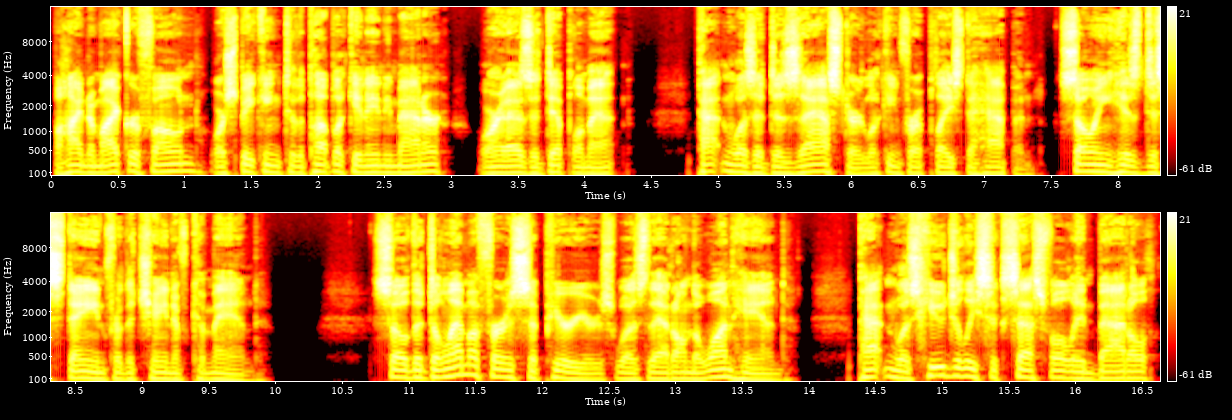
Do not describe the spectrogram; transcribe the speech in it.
Behind a microphone, or speaking to the public in any manner, or as a diplomat, Patton was a disaster looking for a place to happen, sowing his disdain for the chain of command. So the dilemma for his superiors was that, on the one hand, Patton was hugely successful in battle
